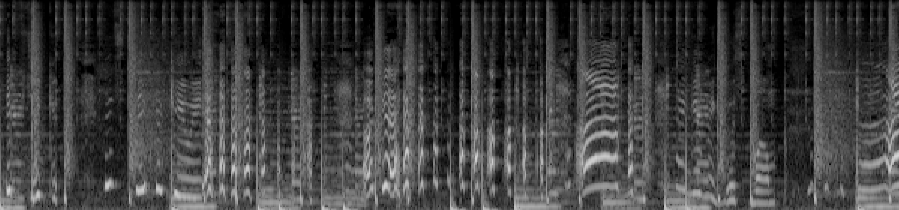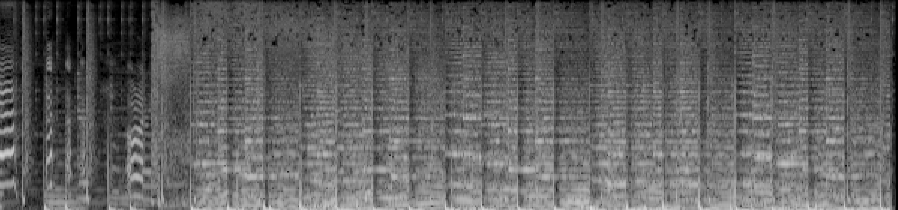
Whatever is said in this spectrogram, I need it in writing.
it's Tinker. It's Tinker Kiwi. okay. ah, that me goosebumps. ah. All right.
